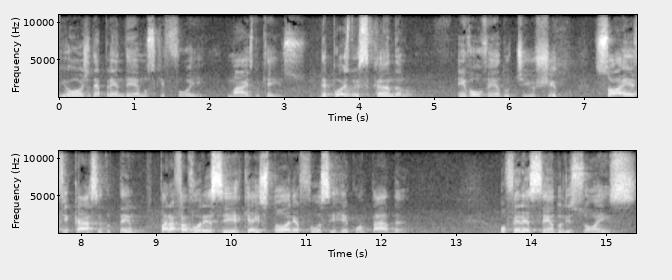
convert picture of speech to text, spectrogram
e hoje depreendemos que foi mais do que isso. Depois do escândalo envolvendo o tio Chico, só a eficácia do tempo para favorecer que a história fosse recontada, oferecendo lições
